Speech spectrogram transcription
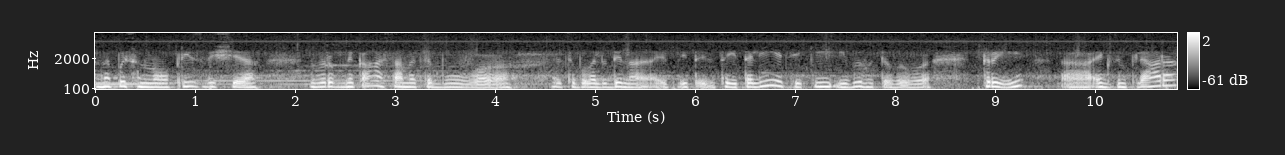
написано прізвище виробника, а саме це був е, це була людина, це італієць, який і виготовив три е, екземпляра е,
